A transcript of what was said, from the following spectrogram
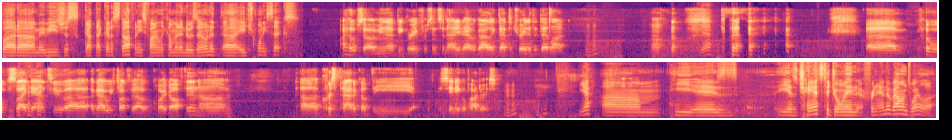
but uh, maybe he's just got that good of stuff, and he's finally coming into his own at uh, age 26. I hope so. I mean, that'd be great for Cincinnati to have a guy like that to trade at the deadline. Mhm. Uh, Yeah. um, we'll slide down to uh, a guy we've talked about quite often, um, uh, Chris Paddack of the San Diego Padres. Yeah. Um, he is. He has a chance to join Fernando Valenzuela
